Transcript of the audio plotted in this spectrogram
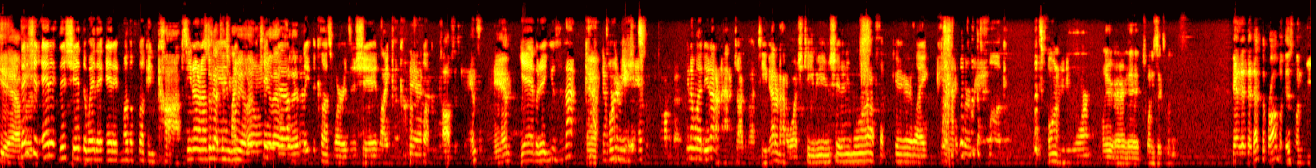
Yeah, They should edit this shit the way they edit motherfucking cops. You know what I'm Still got saying? Tenchi like, Muyo, leave though. the Yeah, titties that was out, edited. leave the cuss words and shit. Like, come on, Yeah. fuck. Cops is canceled, man. Yeah, but it, you're not. Yeah. And we're gonna it. get canceled we talk about. You know what, dude? I don't know how to talk about TV. I don't know how to watch TV and shit anymore. I don't fucking care. Like, Where- what, what the fuck? What's fun anymore? we're at 26 minutes. Yeah, that, that- that's the problem with this one. You,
